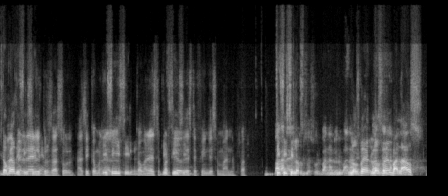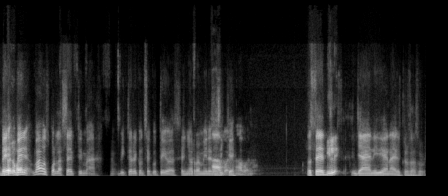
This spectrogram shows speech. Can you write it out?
lo veo a perder difícil, el ¿eh? Cruz Azul, así como en, el- Difícil, como en este partido difícil. de este fin de semana. pa. Va a ganar Difícil, el Cruz Azul, van a ver, van a Los ver. ve, a los ve la embalados. Ve- pero ve- bueno, vamos por la séptima victoria consecutiva, señor Ramírez, Ah, así bueno, que ah, bueno. usted le- ya ni diga nada del Cruz Azul.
